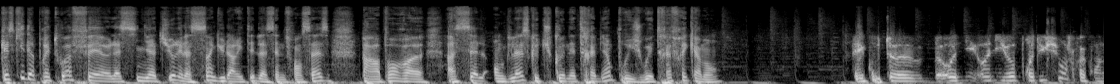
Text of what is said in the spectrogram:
Qu'est-ce qui, d'après toi, fait la signature et la singularité de la scène française par rapport à celle anglaise que tu connais très bien pour y jouer très fréquemment? Écoute, euh, au, au niveau production, je crois qu'on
